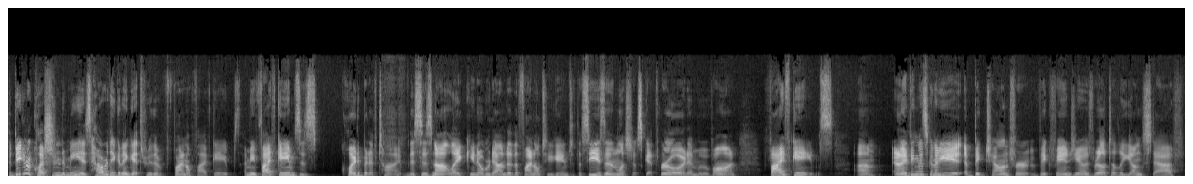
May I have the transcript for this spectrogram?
the bigger question to me is how are they going to get through the final 5 games? I mean 5 games is quite a bit of time. This is not like, you know, we're down to the final two games of the season, let's just get through it and move on. Five games. Um, and I think that's going to be a big challenge for Vic Fangio, his relatively young staff,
